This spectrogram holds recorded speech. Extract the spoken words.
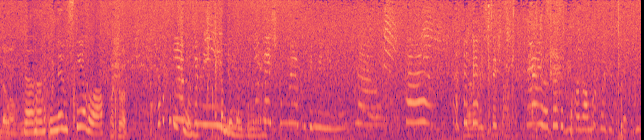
Давав. Ага. Не встигла. Ото. Там людей було. Я його теж собі казав, ми хочу таке тобі.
